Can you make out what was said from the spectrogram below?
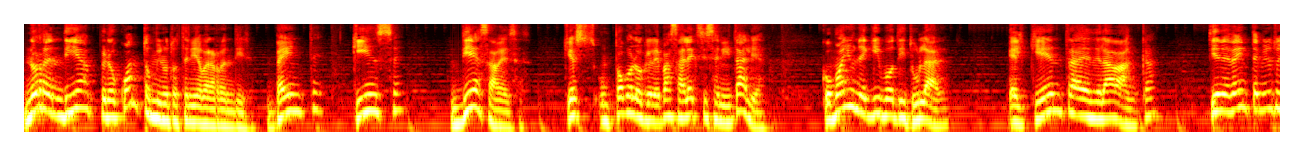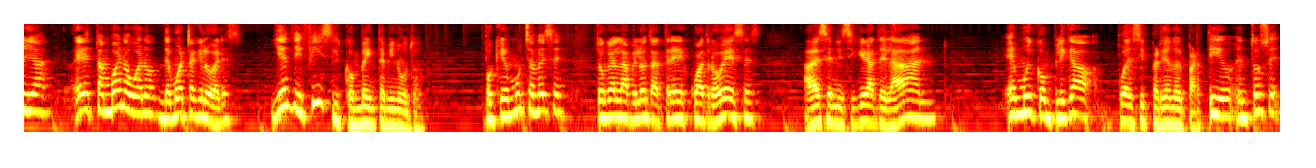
No rendía, pero ¿cuántos minutos tenía para rendir? ¿20? ¿15? ¿10 a veces? Que es un poco lo que le pasa a Alexis en Italia. Como hay un equipo titular, el que entra desde la banca, tiene 20 minutos ya. ¿Eres tan bueno? Bueno, demuestra que lo eres. Y es difícil con 20 minutos. Porque muchas veces tocan la pelota 3, 4 veces. A veces ni siquiera te la dan. Es muy complicado puedes ir perdiendo el partido. Entonces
